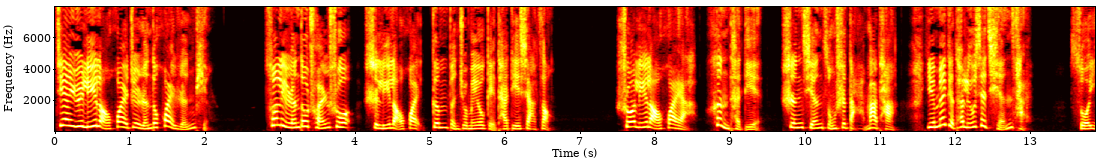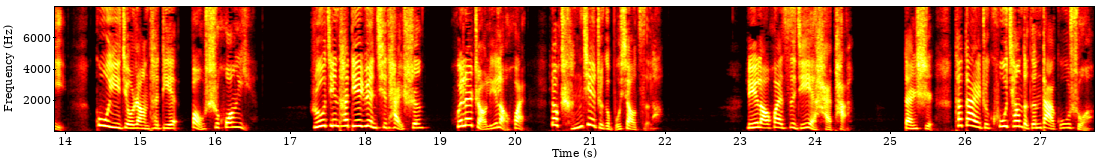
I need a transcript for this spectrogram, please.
鉴于李老坏这人的坏人品，村里人都传说是李老坏根本就没有给他爹下葬，说李老坏啊恨他爹，生前总是打骂他，也没给他留下钱财，所以故意就让他爹暴尸荒野。如今他爹怨气太深，回来找李老坏。要惩戒这个不孝子了，李老坏自己也害怕，但是他带着哭腔的跟大姑说：“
